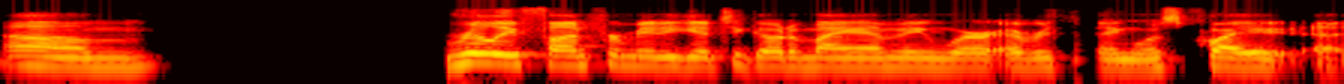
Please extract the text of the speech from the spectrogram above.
um, really fun for me to get to go to Miami, where everything was quite uh,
